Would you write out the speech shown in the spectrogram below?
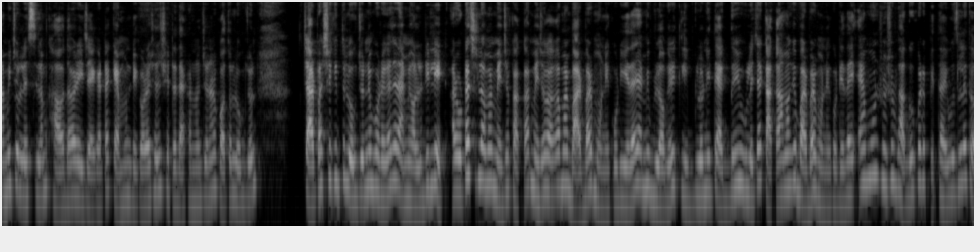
আমি চলে এসেছিলাম খাওয়া দাওয়ার এই জায়গাটা, কেমন ডেকোরেশন সেটা দেখানোর জন্য আর কত লোকজন চারপাশে কিন্তু লোকজনে ভরে গেছে আর আমি অলরেডি লেট আর ওটা ছিল আমার মেজো কাকা। মেজো কাকা আমার বারবার মনে করিয়ে দেয়। আমি ব্লগের ক্লিপগুলো নিতে একদমই ভুলে যাই। কাকা আমাকে বারবার মনে করিয়ে দেয়। এমন শ্বশুর ভাগ্য করে পেতে হয়, বুঝলে তো?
